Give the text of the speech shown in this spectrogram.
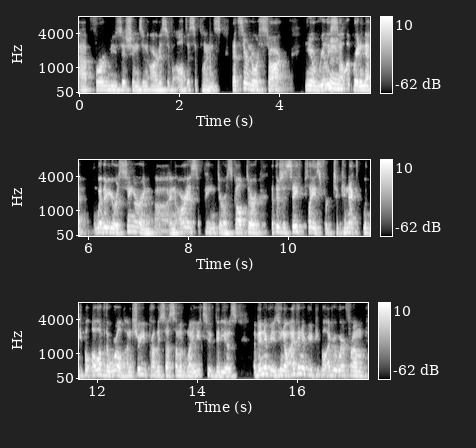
app for musicians and artists of all disciplines, that's their North Star. You know, really mm-hmm. celebrating that whether you're a singer, and uh, an artist, a painter, a sculptor, that there's a safe place for to connect with people all over the world. I'm sure you probably saw some of my YouTube videos of interviews. You know, I've interviewed people everywhere from,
